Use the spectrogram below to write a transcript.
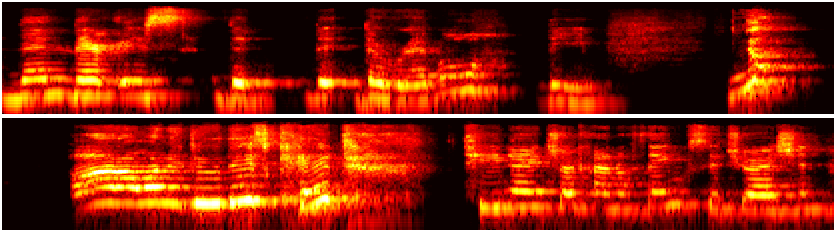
then there is the, the, the rebel, the no, I don't want to do this, kid, teenager kind of thing situation.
